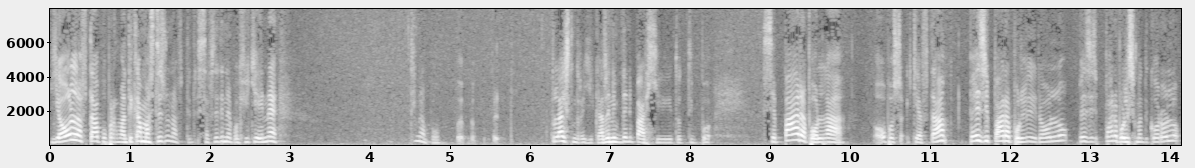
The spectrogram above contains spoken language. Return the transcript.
για όλα αυτά που πραγματικά μαστίζουν αυτή, σε αυτή την εποχή και είναι. Τι να πω. ε, ε, ε, Τουλάχιστον τραγικά. Δεν, δεν υπάρχει το τύπο. Σε πάρα πολλά, όπως και αυτά, παίζει πάρα πολύ ρόλο, παίζει πάρα πολύ σημαντικό ρόλο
